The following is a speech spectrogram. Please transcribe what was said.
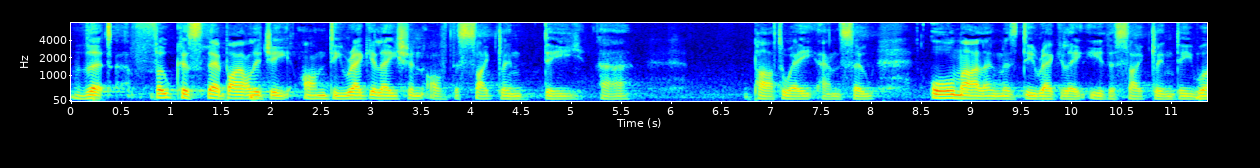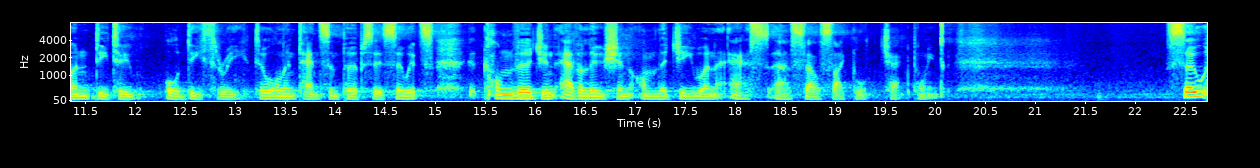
that focus their biology on deregulation of the cyclin D uh, pathway. And so all myelomas deregulate either cyclin D1, D2, or D3 to all intents and purposes. So it's convergent evolution on the G1S uh, cell cycle checkpoint. So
